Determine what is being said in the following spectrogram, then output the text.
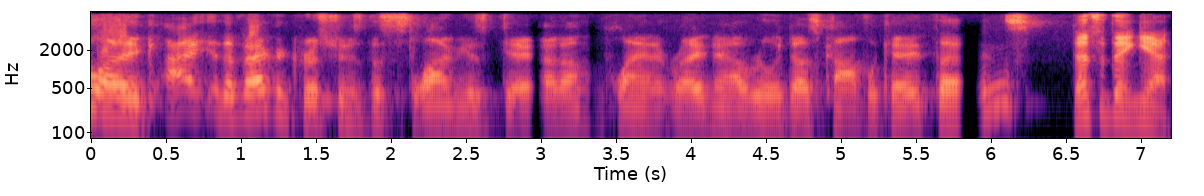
like I, the fact that Christian is the slimiest dad on the planet right now really does complicate things. That's the thing, yeah.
